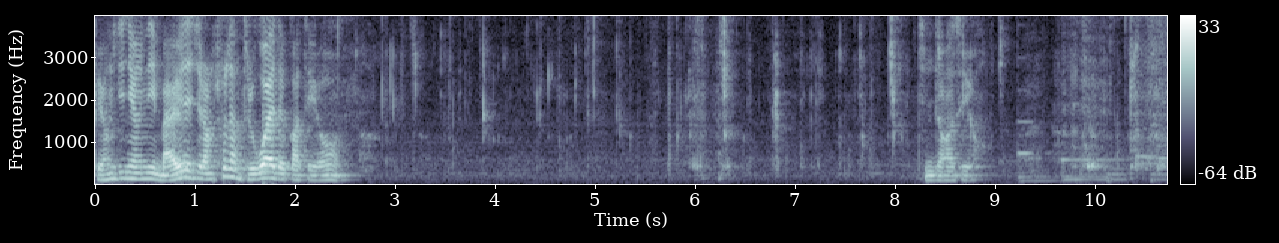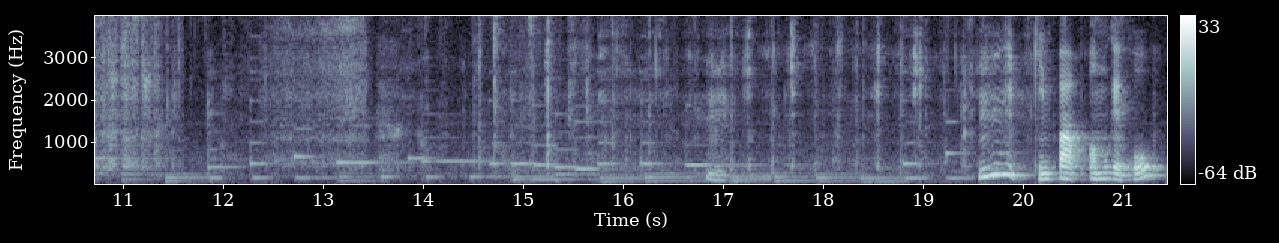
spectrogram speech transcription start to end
병진이 형님 마요네즈랑 초장 들고 와야 될 것 같아요. 진정하세요. 음, 음 김밥 어묵에 고.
